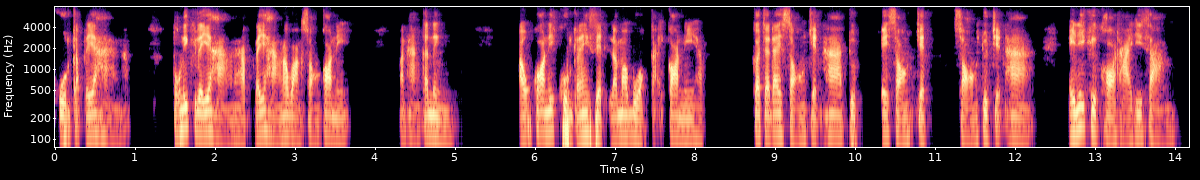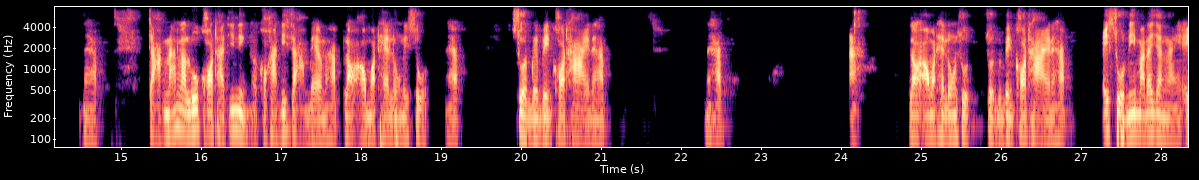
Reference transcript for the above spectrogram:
คูณกับระยะห่างครับ ตรงนี้คือระยะห่างนะครับ ระยะห่างระหว่างสองก้อนนี้ มันห่างกันหนึ่งเอาก้อนนี้คูณกันให้เสร็จแล้วมาบวกกับไอ้ก้อนนี้ครับ ก็จะได้สองเจ็ดห้าจุด ไอ้สองเจ็ดสองจุดเจ็ดห้าไอ้นี่คือคอทายที่สามนะครับ จากนั้นเรารู้คอทายที่หนึ่งกับคอทายที่สามแล้วนะครับ เราเอามาแทนลงในสูตรนะครับ ส่วนเป็นเป็นคอทายนะครับนะครับอะเราเอามาแทนลงสูตรส่วนเป็นเป็นคอทายนะครับไอ้สูตรนี้มาได้ยังไงไอ้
